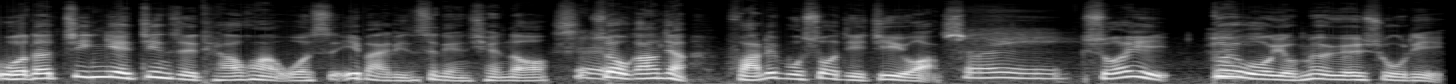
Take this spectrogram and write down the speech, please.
我的竞业禁止条款我是一百零四年签的哦，是，所以我刚刚讲法律不溯及既往，所以。所以对我有没有约束力？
